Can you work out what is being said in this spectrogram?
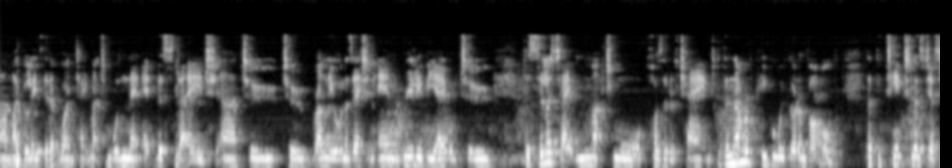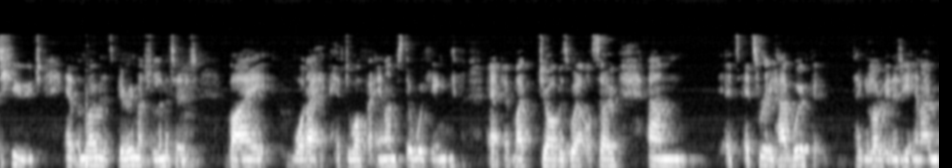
Um, I believe that it won't take much more than that at this stage uh, to to run the organisation and really be able to facilitate much more positive change. With the number of people we've got involved, the potential is just huge, and at the moment it's very much limited by what I have to offer, and I'm still working at, at my job as well. So um, it's it's really hard work, taking a lot of energy, and I'm,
